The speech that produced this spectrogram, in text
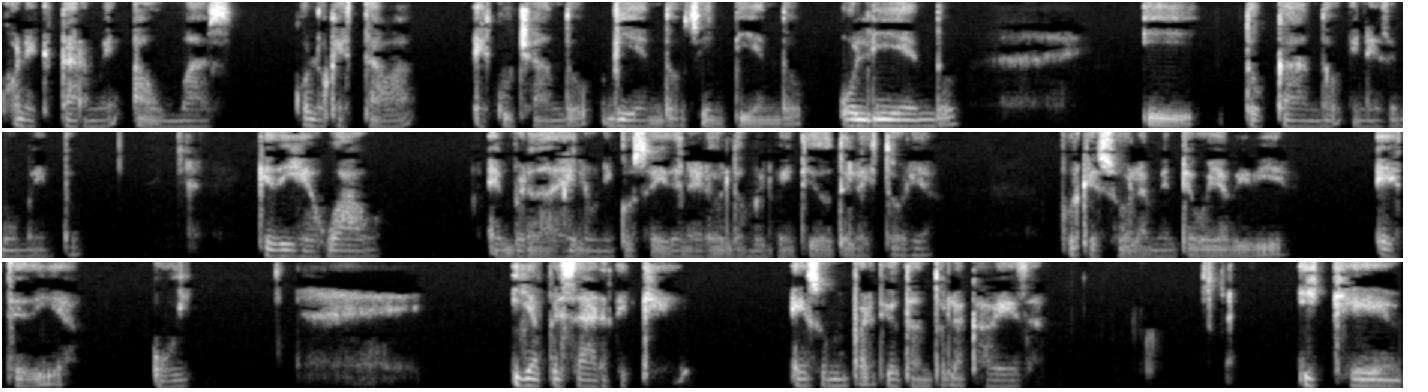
conectarme aún más con lo que estaba escuchando, viendo, sintiendo, oliendo y tocando en ese momento. Que dije, wow, en verdad es el único 6 de enero del 2022 de la historia, porque solamente voy a vivir este día, hoy. Y a pesar de que eso me partió tanto la cabeza y que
